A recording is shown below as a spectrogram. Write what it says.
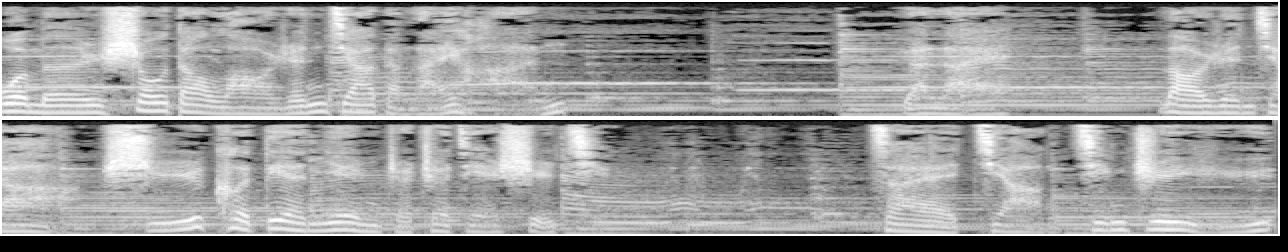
我们收到老人家的来函。原来，老人家时刻惦念着这件事情，在讲经之余，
